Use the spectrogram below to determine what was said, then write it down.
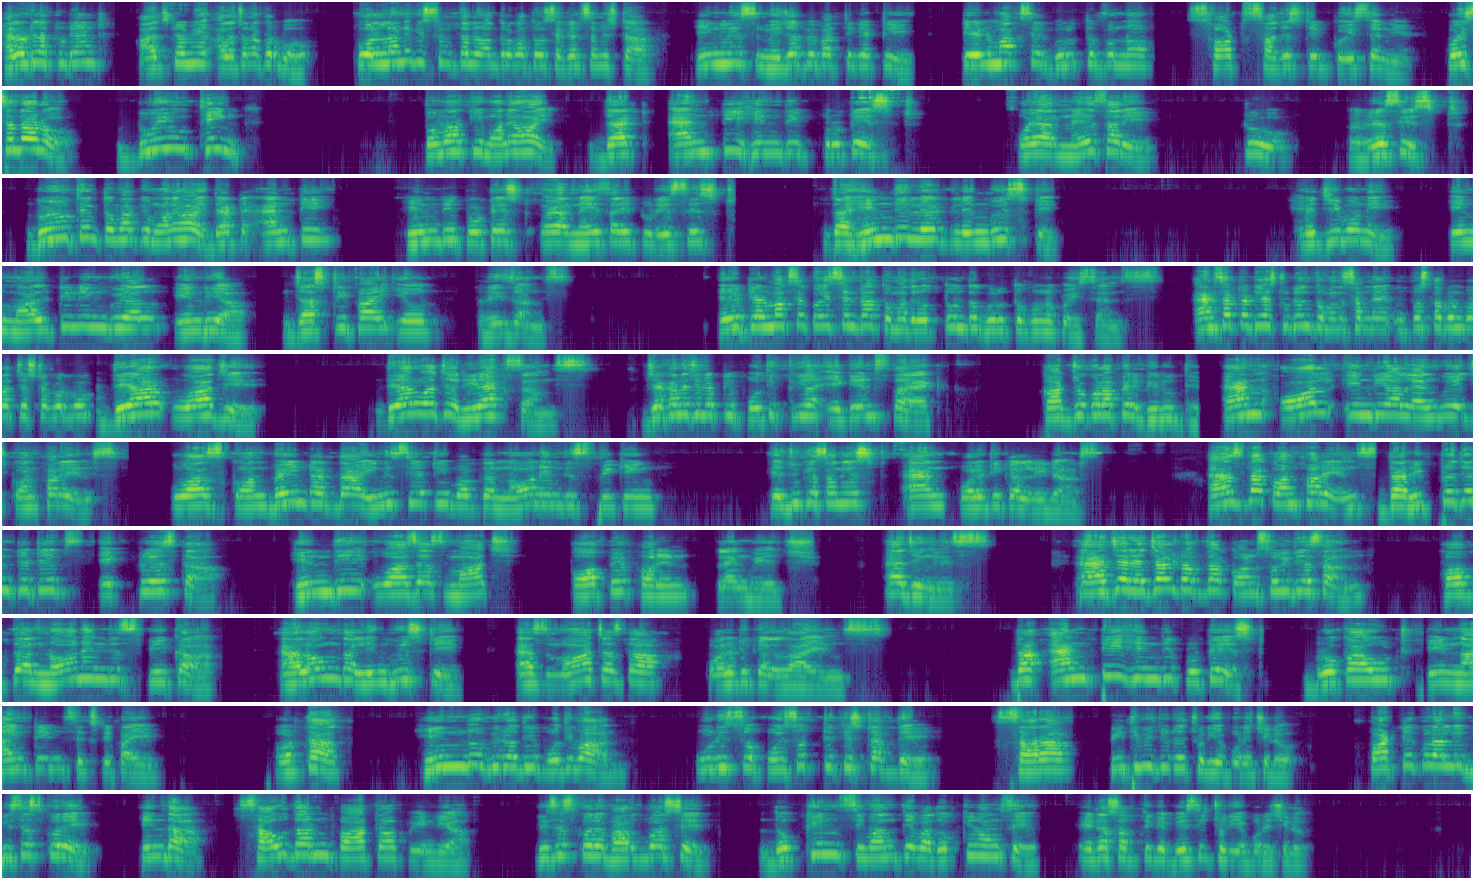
Hello dear student আজকে আমি আলোচনা করব কল্যাণী বিশ্ববিদ্যালয়ের অন্তর্গত second semester English major paper থেকে একটি টেন মার্কসের গুরুত্বপূর্ণ শর্ট সাজেস্টিভ কোয়েশ্চেন নিয়ে। কোয়েশ্চেনটা হলো ডু ইউ থিঙ্ক তোমার কি মনে হয় that anti Hindi protest were necessary to resist do you think তোমার কি মনে হয় that anti Hindi protest were necessary to resist The Hindi-led linguistic hegemony in multilingual India justify your reasons. এই ten মার্কসের কোয়েশ্চেনটা তোমাদের অত্যন্ত গুরুত্বপূর্ণ কোয়েশ্চেন্স অ্যান্সারটা ডিয়ার স্টুডেন্ট তোমাদের সামনে উপস্থাপন করার চেষ্টা করব। দেয়ার ওয়াজ এ দেয়ার ওয়াজ এ রিয়াকশনস যেখানে ছিল একটি প্রতিক্রিয়া এগেনস্ট দ্য অ্যাক্ট কার্যকলাপের বিরুদ্ধে। An all India language conference was convened at the initiative of the non-Hindi speaking educationists and political leaders. As the conference, the representatives expressed the Hindi was as much of a foreign language as English. As a result of the consolidation of the non-Hindi speaker along the linguistic as much as the political lines. The anti-Hindi protest broke out in 1965 অর্থাৎ হিন্দু বিরোধী প্রতিবাদ উনিশশো পঁয়ষট্টি খ্রিস্টাব্দে সারা পৃথিবী জুড়ে ছড়িয়ে পড়েছিল। পার্টিকুলারলি বিশেষ করে in the southern part of India বিশেষ করে ভারতবর্ষের দক্ষিণ সীমান্তে বা দক্ষিণ অংশে এটা সব থেকে বেশি ছড়িয়ে পড়েছিল।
